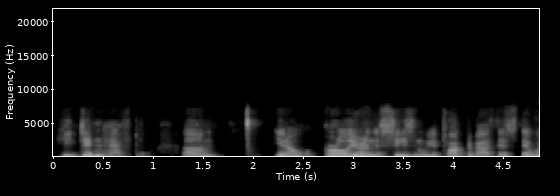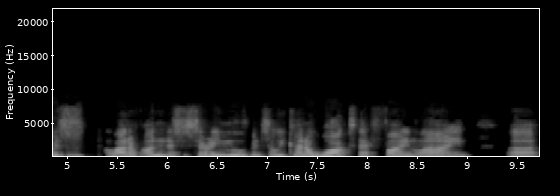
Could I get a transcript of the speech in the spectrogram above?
He didn't have to. Um, you know, earlier in the season, we had talked about this. There was a lot of unnecessary movement. So he kind of walks that fine line uh,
